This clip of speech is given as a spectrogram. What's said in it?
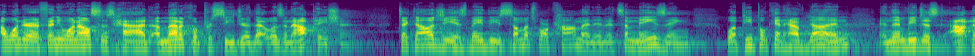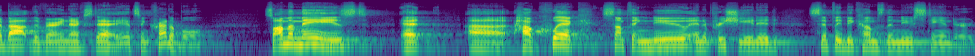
I wonder if anyone else has had a medical procedure that was an outpatient. Technology has made these so much more common, and it's amazing what people can have done and then be just out and about the very next day. It's incredible. So I'm amazed at uh, how quick something new and appreciated simply becomes the new standard.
